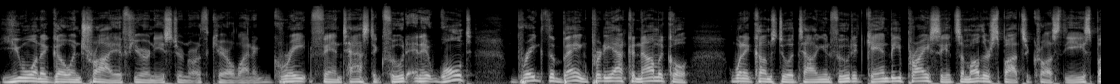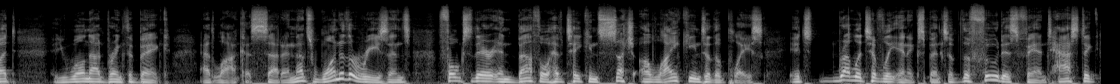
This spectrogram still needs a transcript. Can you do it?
you want to go and try if you're in Eastern North Carolina. Great, fantastic food, and it won't break the bank. Pretty economical when it comes to Italian food. It can be pricey at some other spots across the East, but you will not break the bank at La Casetta. And that's one of the reasons folks there in Bethel have taken such a liking to the place. It's relatively inexpensive. The food is fantastic.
